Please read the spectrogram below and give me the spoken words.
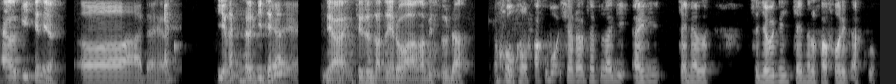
Hell Kitchen ya? Oh, ada Hel. Iya kan Hell Kitchen? Ya, Ya, ya. season satunya doang, habis itu udah. Oh, Aku mau shout out satu lagi. Ah, ini channel sejauh ini channel favorit aku.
